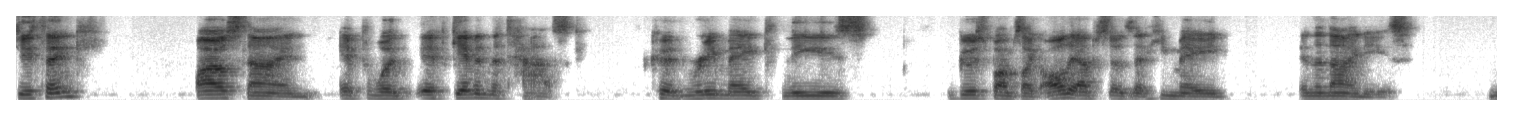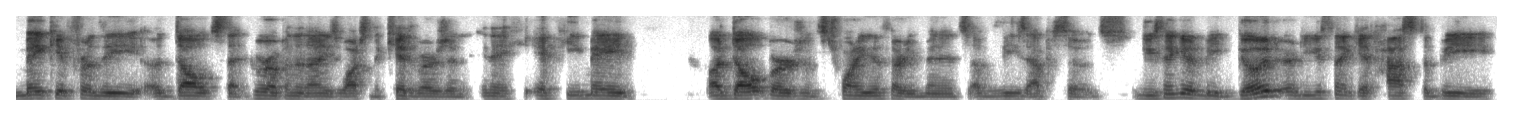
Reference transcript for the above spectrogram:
do you think R.L. Stine, if would if given the task, could remake these Goosebumps, like all the episodes that he made in the '90s, make it for the adults that grew up in the '90s watching the kid version, and if he made adult versions 20 to 30 minutes of these episodes. Do you think it would be good or do you think it has to be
